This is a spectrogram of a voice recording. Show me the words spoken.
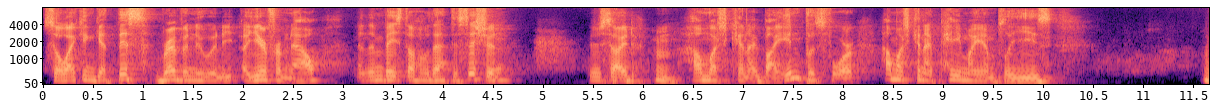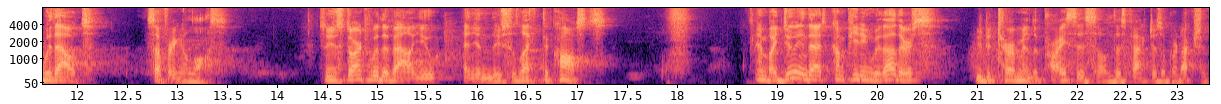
so I can get this revenue a year from now. And then, based off of that decision, you decide, hmm, how much can I buy inputs for? How much can I pay my employees without suffering a loss? So you start with the value and then you select the costs. And by doing that, competing with others, you determine the prices of these factors of production,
